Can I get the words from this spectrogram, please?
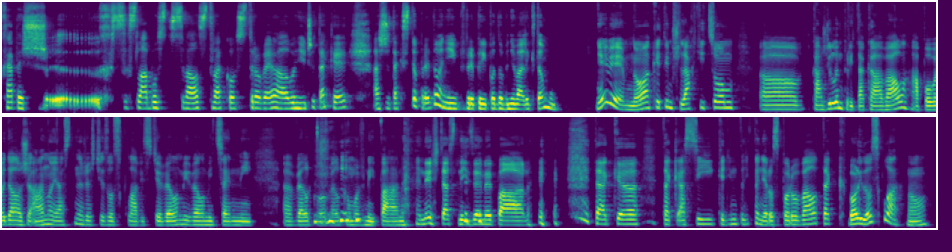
chápeš, uh, slabosť svalstva kostrového alebo niečo také. A že tak si to preto oni pripodobňovali k tomu. Neviem, no a keď tým šľachticom uh, každý len pritakával a povedal, že áno, jasné, že ste zo skla, vy ste veľmi, veľmi cenný, uh, veľko, veľkomožný pán, nešťastný zeme pán, tak, uh, tak asi, keď im to nikto nerozporoval, tak boli zo skla, no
